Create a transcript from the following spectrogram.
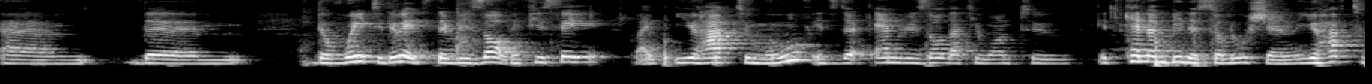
um the the way to do it it's the result if you say like you have to move it's the end result that you want to it cannot be the solution you have to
